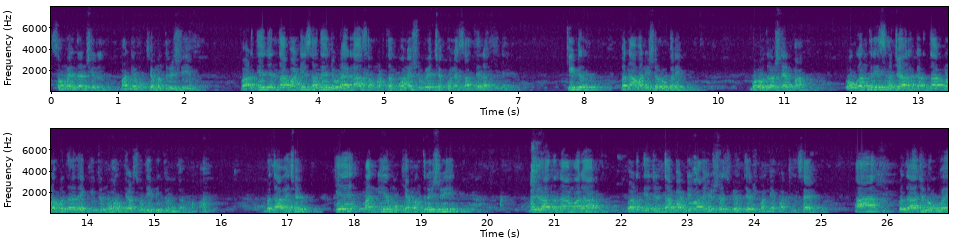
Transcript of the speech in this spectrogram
સંવેદનશીલ માન્ય મુખ્યમંત્રીશ્રીએ ભારતીય જનતા પાર્ટી સાથે જોડાયેલા સમર્થકો અને શુભેચ્છકોને સાથે રાખીને કીટ બનાવવાની શરૂ કરી. વડોદરા શહેરમાં ઓગણત્રીસ હજાર કરતાં પણ વધારે કીટનું અત્યાર સુધી વિતરણ કરવામાં બતાવે છે કે માનનીય મુખ્યમંત્રી શ્રી ગુજરાતના અમારા ભારતીય જનતા પાર્ટીના યશસ્વી અધ્યક્ષ માન્ય પાટીલ સાહેબ, આ બધા જ લોકોએ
